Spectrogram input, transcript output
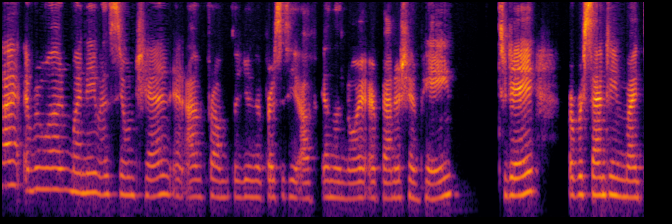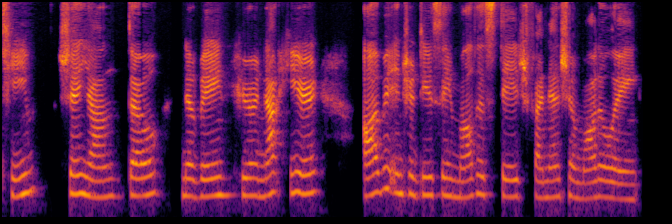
Hi everyone, my name is Yong Chen and I'm from the University of Illinois Urbana-Champaign. Today, representing my team, Shenyang, Do, Naveen, who are not here, I'll be introducing multi-stage financial modeling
